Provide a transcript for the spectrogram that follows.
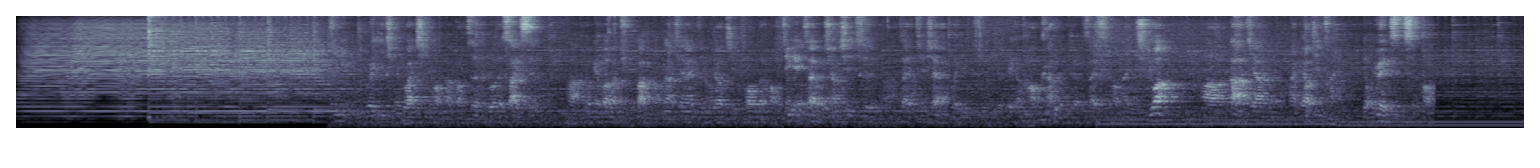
今年因为疫情的关系哈，那导致很多的赛事啊都没有办法举办哈。那现在已经比较紧绷的哈，经典赛我相信是啊在接下来会是一个非常好看的一个赛事哈。那也希望啊大家呢买票进场，踊跃支持哈。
